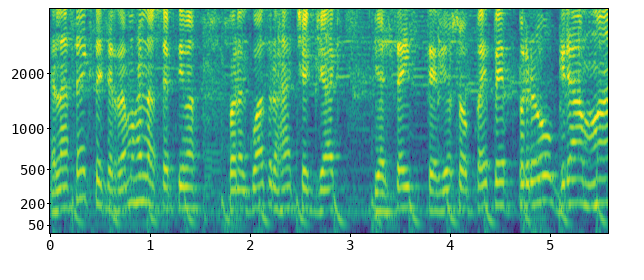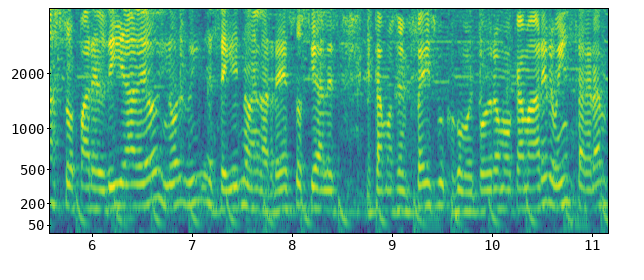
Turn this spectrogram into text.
En la sexta y cerramos en la séptima con el 4, Hatcheck Jack. Y el 6, Tedioso Pepe. Programazo para el día de hoy. No olviden seguirnos en las redes sociales. Estamos en Facebook como Hipódromo Camarero, Instagram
